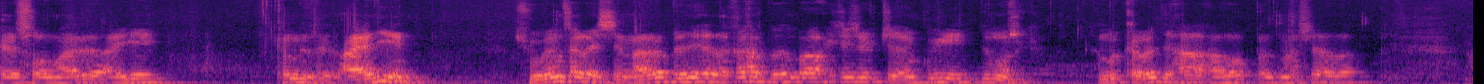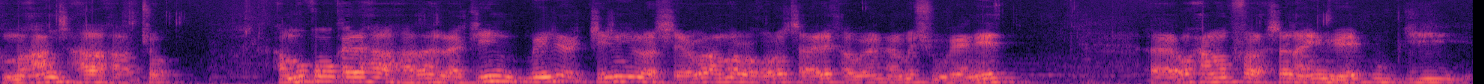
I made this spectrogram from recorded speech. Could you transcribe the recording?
ee soomaalida ayay ka mid ahayd caadiyan suuganta la isticmaalo badaheeda qaar badan baa waxay ka soo jeedaan kuwii dumarka ama kabadda ha ahaado badmaashada ama haanta ha ahaato ama kuwo kale ha ahaadaan. Laakiin may jirin in la sheego ama la qoro taariikh haween ama suugaaneed waxaana ku faraxsanahay inuu yahay buuggii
